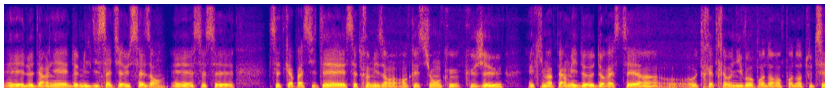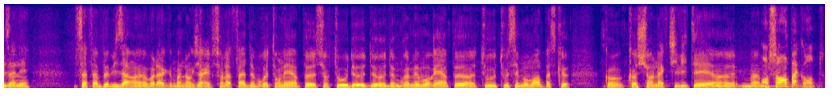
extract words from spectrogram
et le dernier, 2017, il y a eu 16 ans. Et c'est cette capacité, cette remise en, en question que, que j'ai eue et qui m'a permis de, de rester euh, au très très haut niveau pendant pendant toutes ces années ça fait un peu bizarre, euh, voilà, maintenant que j'arrive sur la FAD, de me retourner un peu sur tout, de, de, de me remémorer un peu euh, tous ces moments, parce que quand, quand je suis en activité... Euh, bah, on s'en rend pas compte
